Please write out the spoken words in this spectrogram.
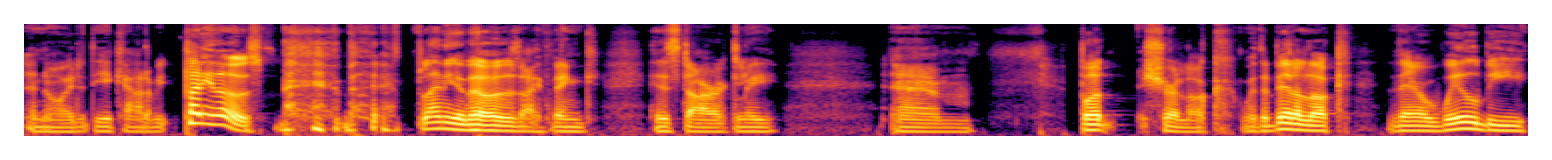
annoyed at the Academy. Plenty of those. Plenty of those, I think, historically. Um, but sure, look, with a bit of luck, there will be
